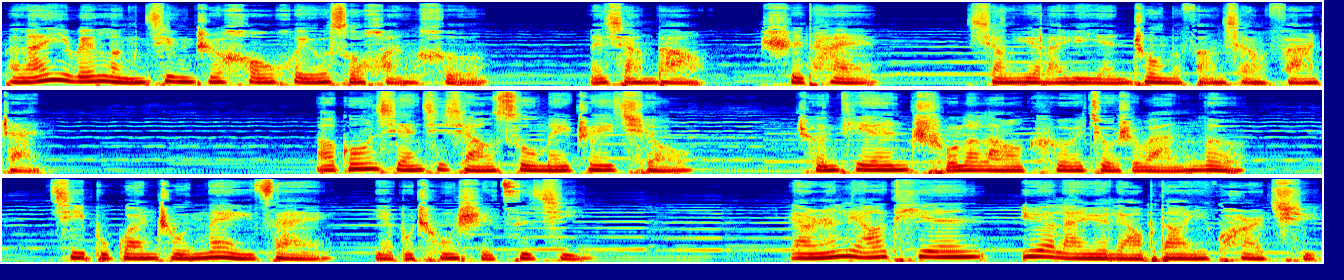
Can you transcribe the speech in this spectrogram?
本来以为冷静之后会有所缓和，没想到事态向越来越严重的方向发展。老公嫌弃小素没追求，成天除了唠嗑就是玩乐，既不关注内在，也不充实自己，两人聊天越来越聊不到一块儿去。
